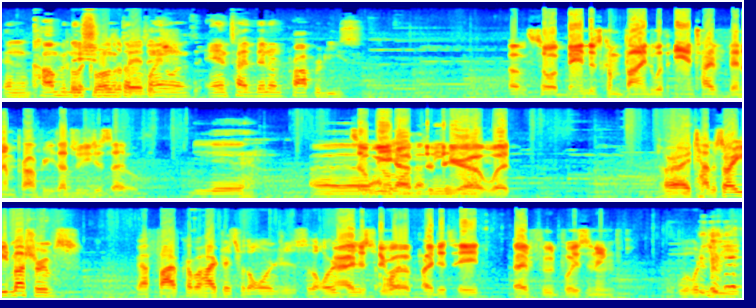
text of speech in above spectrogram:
in combination with the a bandage. plant with anti-venom properties. Oh, so a bandage combined with anti-venom properties. That's what you just said. Yeah. Uh, so we don't know what have to means, figure though. out what. Alright, time to start eating mushrooms. We got five carbohydrates for the oranges. So the oranges. I just threw are- up. I just ate. I have food poisoning. What, what did you eat?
